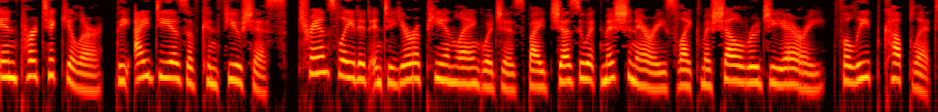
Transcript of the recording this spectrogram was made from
In particular, the ideas of Confucius, translated into European languages by Jesuit missionaries like Michel Ruggieri, Philippe Couplet,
